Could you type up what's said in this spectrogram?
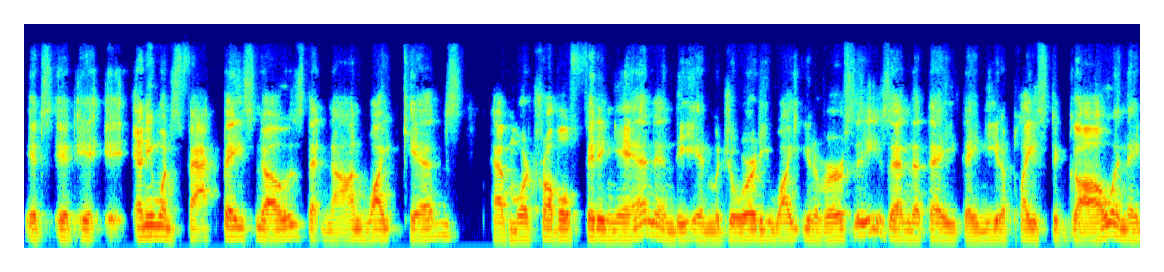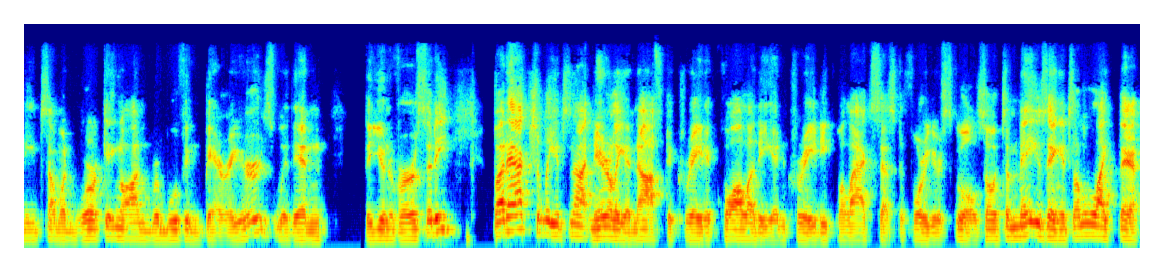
it's it, it, it anyone's fact base knows that non-white kids have more trouble fitting in in the in majority white universities and that they they need a place to go and they need someone working on removing barriers within the university. But actually it's not nearly enough to create equality and create equal access to four-year schools. So it's amazing. It's a little like the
